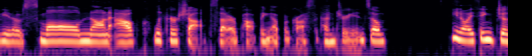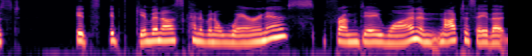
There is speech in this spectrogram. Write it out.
you know, small non alc liquor shops that are popping up across the country. And so, you know, I think just it's it's given us kind of an awareness from day one. And not to say that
